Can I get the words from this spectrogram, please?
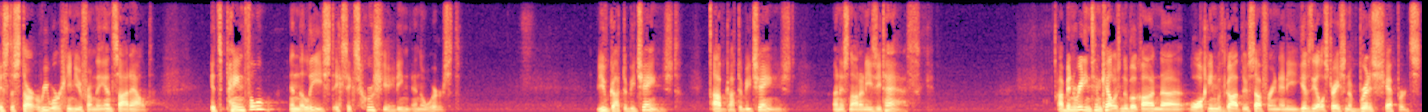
Is to start reworking you from the inside out. It's painful in the least, it's excruciating in the worst. You've got to be changed. I've got to be changed. and it's not an easy task. I've been reading Tim Keller's new book on uh, walking with God through suffering, and he gives the illustration of British shepherds.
